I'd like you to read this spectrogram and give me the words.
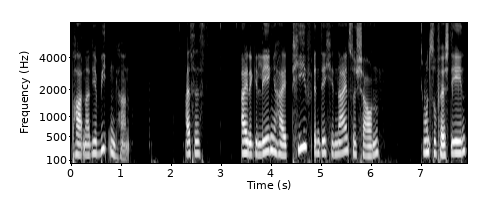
Partner dir bieten kann? Es ist eine Gelegenheit, tief in dich hineinzuschauen und zu verstehen,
